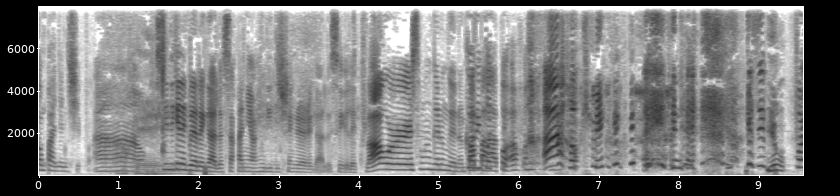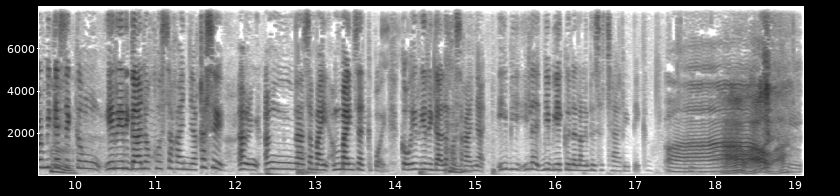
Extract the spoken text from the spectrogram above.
companionship. po. Ah, okay. Okay. So, hindi ka nagre-regalo sa kanya, hindi din siya nagre-regalo sa'yo. Like flowers, mga ganun-ganun. Kuripot po ako. Ah, okay. Kasi Yung- for me kasi Mm. kung iririgalo ko sa kanya kasi ang ang nasa my, ang mindset ko po eh, kung iririgalo ko Mm. sa kanya ibi, ila, bibigay ko na lang din sa charity ko. Ah, Ah, wow, ah. okay.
